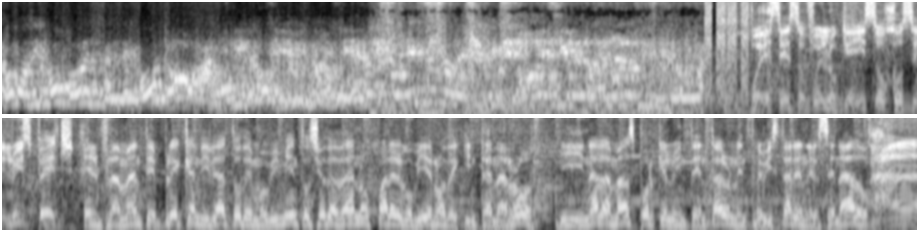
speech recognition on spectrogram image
¿cómo dijo pues eso fue lo que hizo José Luis Pech, el flamante precandidato de Movimiento Ciudadano para el gobierno de Quintana Roo. Y nada más porque lo intentaron entrevistar en el Senado. Ah,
